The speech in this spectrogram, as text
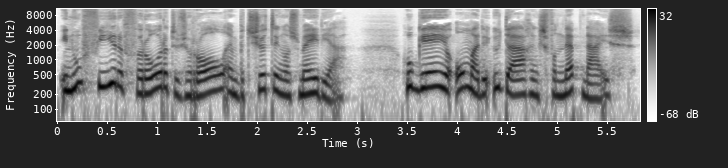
In hoe vieren verroren tussen rol en budgetting als media? Hoe ga je om met de uitdagingen van nepnijs?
